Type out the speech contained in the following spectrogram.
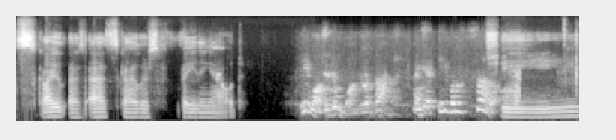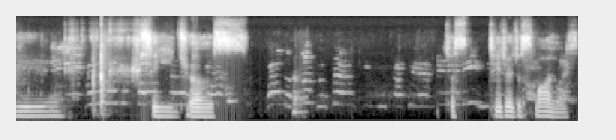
Sky as as Skylar's fading out. He wanted to wander about and get even further. She she just just TJ just smiles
